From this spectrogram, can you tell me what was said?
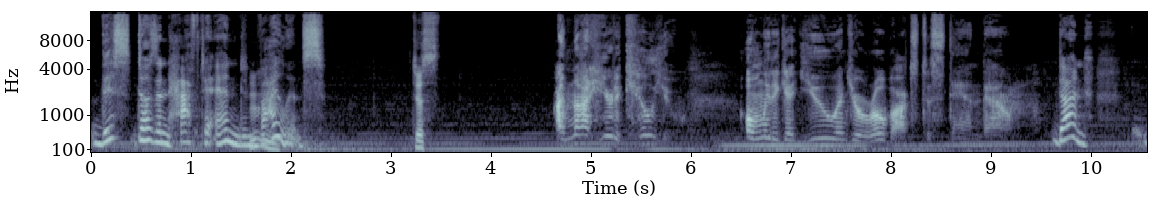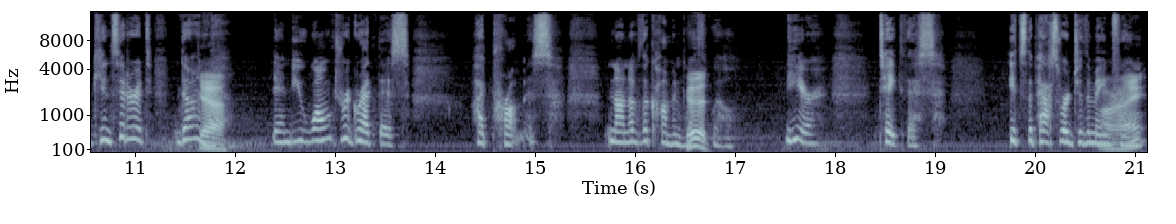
this doesn't have to end in violence. Just I'm not here to kill you, only to get you and your robots to stand down. Done. Consider it done. Yeah. And you won't regret this. I promise. None of the Commonwealth Good. will. Here, take this. It's the password to the mainframe. right.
